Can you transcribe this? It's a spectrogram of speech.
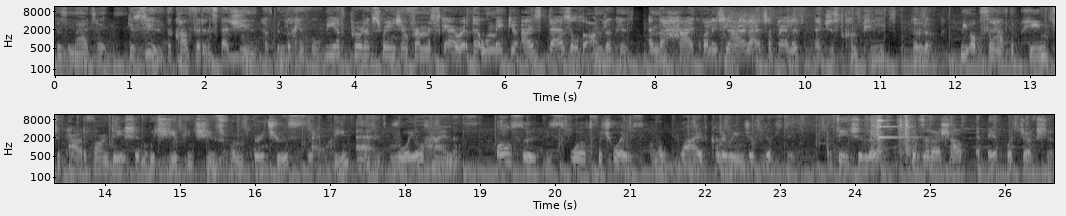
Cosmetic gives you the confidence that you have been looking for. We have products ranging from mascara that will make your eyes dazzle the onlookers and the high quality highlighter palette that just completes the look. We also have the cream to powder foundation, which you can choose from Virtuous, Black Queen, and Royal Highness. Also, be spoiled for choice on a wide color range of lipsticks. Update your look? Visit our shop at Airport Junction.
